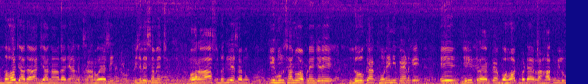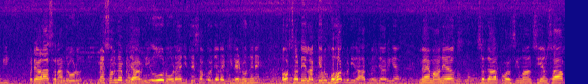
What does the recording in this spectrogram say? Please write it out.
ਬਹੁਤ ਜ਼ਿਆਦਾ ਜਾਨਾਂ ਦਾ ਜਿਹੜਾ ਨੁਕਸਾਨ ਹੋਇਆ ਸੀ ਪਿਛਲੇ ਸਮੇਂ 'ਚ। ਔਰ ਆਸ ਵਧੀਆ ਸਾਨੂੰ ਕਿ ਹੁਣ ਸਾਨੂੰ ਆਪਣੇ ਜਿਹੜੇ ਲੋਕ ਆ, ਖੋਣੇ ਨਹੀਂ ਪੈਣਗੇ। ਇਹ ਜਿਹੜੀ ਟ੍ਰੈਫਿਕ ਹੈ ਬਹੁਤ ਵੱਡਾ ਰਾਹਤ ਮਿਲੂਗੀ। ਪਟਿਆਲਾ ਸਰੰਦ ਰੋਡ ਮੈਂ ਸਮਝਦਾ ਪੰਜਾਬ ਦੀ ਉਹ ਰੋਡ ਹੈ ਜਿੱਥੇ ਸਭ ਤੋਂ ਜ਼ਿਆਦਾ ਐਕਸੀਡੈਂਟ ਹੁੰਦੇ ਨੇ ਔਰ ਸਾਡੇ ਇਲਾਕੇ ਨੂੰ ਬਹੁਤ ਵੱਡੀ ਰਾਹਤ ਮਿਲ ਜਾ ਰਹੀ ਹੈ। ਮੈਂ ਮਾਨਯੋਗ ਸਰਦਾਰ ਭਗਵੰਤ ਸਿੰਘ ਮਾਨ ਸੀਐਮ ਸਾਹਿਬ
